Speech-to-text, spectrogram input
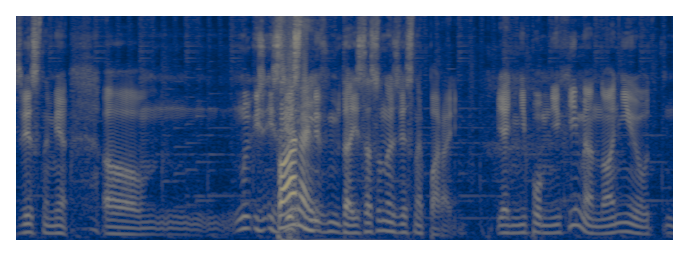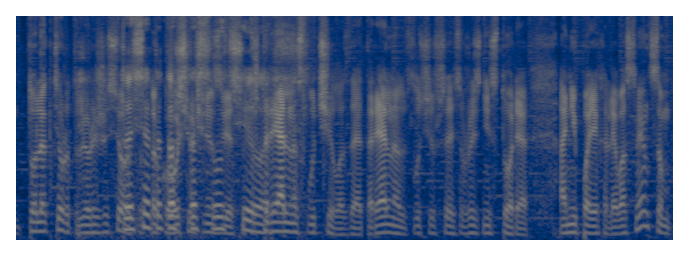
известными, эм, ну, из- Парой? известными, в- да, из особенно известной парой. Я не помню их имя, но они вот, то ли актеры, то ли режиссеры, То есть это такое то, что очень-очень известное. Потому что случилось. реально случилось, да, это реально случившаяся в жизни история. Они поехали в Освенцим,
